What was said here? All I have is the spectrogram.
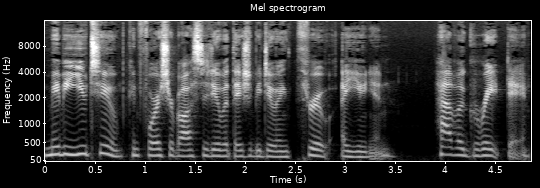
Maybe you too can force your boss to do what they should be doing through a union. Have a great day.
